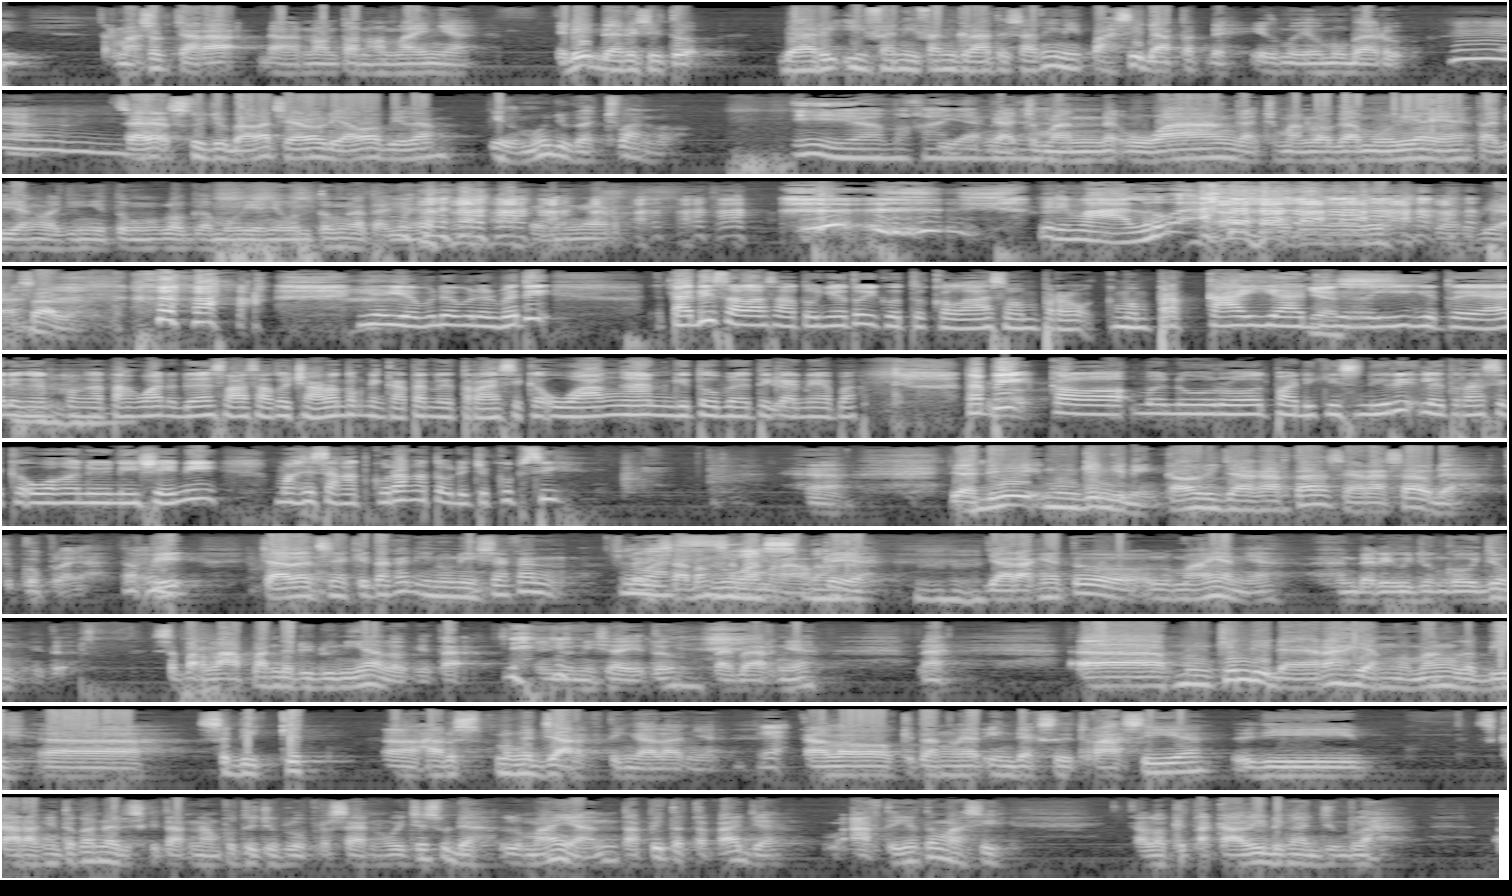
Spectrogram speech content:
termasuk cara eh, nonton online-nya. Jadi dari situ dari event-event gratisan ini pasti dapat deh ilmu-ilmu baru. Ya, saya setuju banget Cheryl di awal bilang ilmu juga cuan loh. Iya, makanya. Iya, nggak benar. cuman uang, nggak cuman logam mulia ya. Tadi yang lagi ngitung logam mulianya untung katanya. Saya dengar. Jadi malu. Aduh, luar biasa loh. Iya iya benar-benar. Berarti tadi salah satunya tuh ikut kelas memper- memperkaya Yes. diri gitu ya dengan pengetahuan adalah salah satu cara untuk meningkatkan literasi keuangan gitu berarti kan ya Pak. Tapi kalau menurut Pak Diki sendiri literasi keuangan Indonesia ini masih sangat kurang atau udah cukup sih? Ya, jadi mungkin gini, kalau di Jakarta saya rasa udah cukup lah ya. Tapi challenge-nya kita kan Indonesia kan dari Luas. Sabang sampai Merauke banget. ya. Jaraknya tuh lumayan ya dari ujung ke ujung gitu. Seperlapan dari dunia loh kita Indonesia itu lebarnya. Nah, eh, mungkin di daerah yang memang lebih eh, sedikit eh, harus mengejar ketinggalannya. Ya. Kalau kita ngelihat indeks literasi ya di sekarang itu kan dari sekitar 60-70 persen, which is sudah lumayan, tapi tetap aja artinya tuh masih kalau kita kali dengan jumlah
